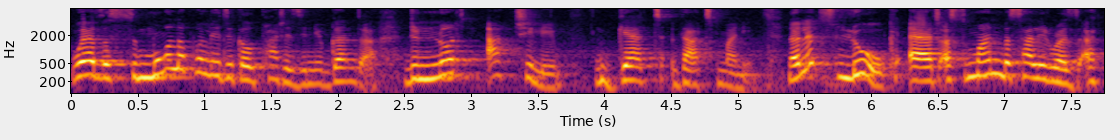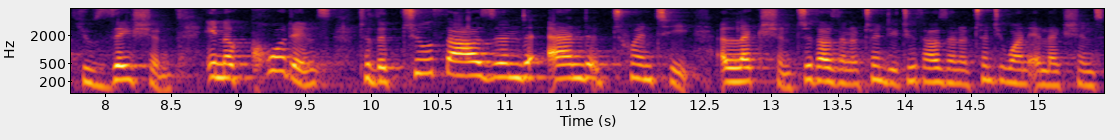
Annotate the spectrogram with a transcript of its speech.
where the smaller political parties in Uganda do not actually get that money. Now let's look at Asuman Basalirwa's accusation in accordance to the 2020 election, 2020-2021 elections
